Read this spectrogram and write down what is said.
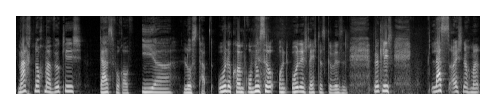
Macht nochmal wirklich das, worauf ihr Lust habt. Ohne Kompromisse und ohne schlechtes Gewissen. Wirklich, lasst euch nochmal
